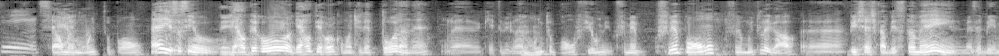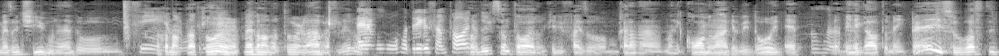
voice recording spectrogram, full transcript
Sim. Selma é muito bom. É isso, assim, o Sim, Guerra ao. Terror, Guerra ao Terror como diretora, né? É, Kate Winslet é Uhum. muito bom o filme. O filme é, o filme é bom, o filme é muito legal. É, Bicho de Cabeça também, mas é bem mais antigo, né? Do. Sim. Como é é o nome do ator? Como é que é o nome do ator lá, brasileiro? É o Rodrigo Santoro. Rodrigo Santoro, que ele faz o um cara na manicômio lá, aquele meio doido. É, Uhum. é bem legal também. É isso, eu gosto de.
